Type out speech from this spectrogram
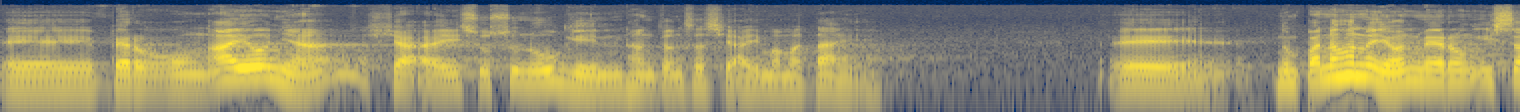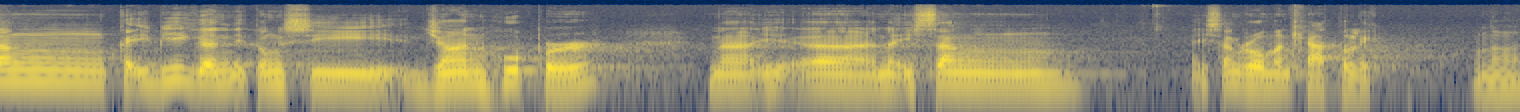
Eh, pero kung ayaw niya, siya ay susunugin hanggang sa siya ay mamatay. Eh, nung panahon na yon, merong isang kaibigan itong si John Hooper na uh, na isang isang Roman Catholic, no?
